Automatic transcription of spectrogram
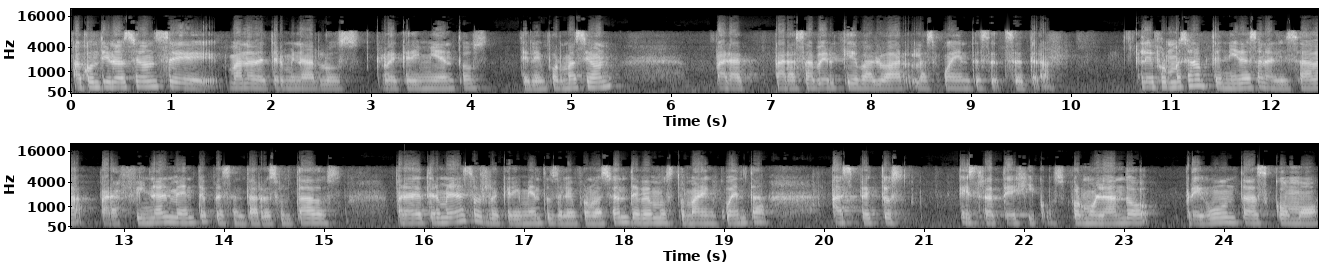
A continuación se van a determinar los requerimientos de la información para, para saber qué evaluar las fuentes, etc. La información obtenida es analizada para finalmente presentar resultados. Para determinar esos requerimientos de la información debemos tomar en cuenta aspectos estratégicos, formulando preguntas como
